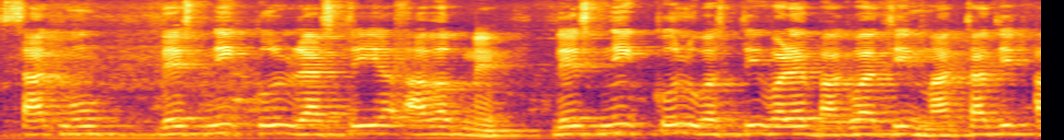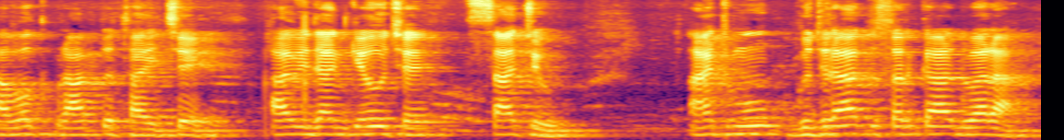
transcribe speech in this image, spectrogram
સાતમું, દેશની કુલ રાષ્ટ્રીય આવકને દેશની કુલ વસ્તી વડે ભાગવાથી માથાદીઠ આવક પ્રાપ્ત થાય છે. આ વિધાન કેવું છે? સાચું. આઠમું, ગુજરાત સરકાર દ્વારા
